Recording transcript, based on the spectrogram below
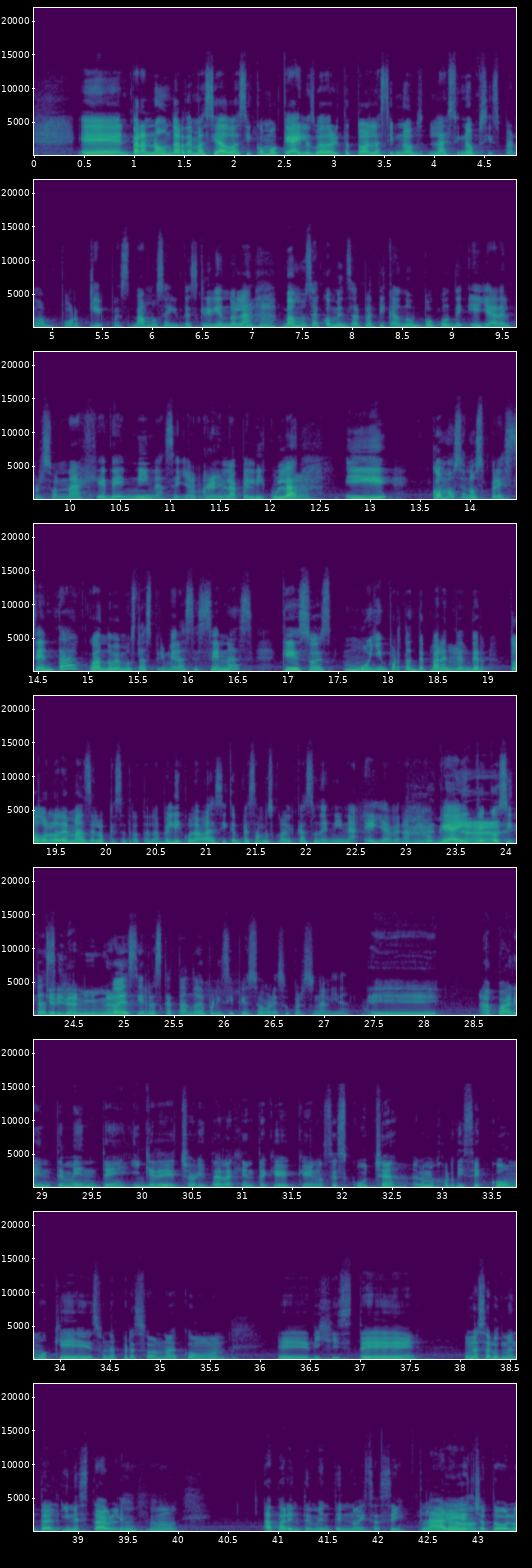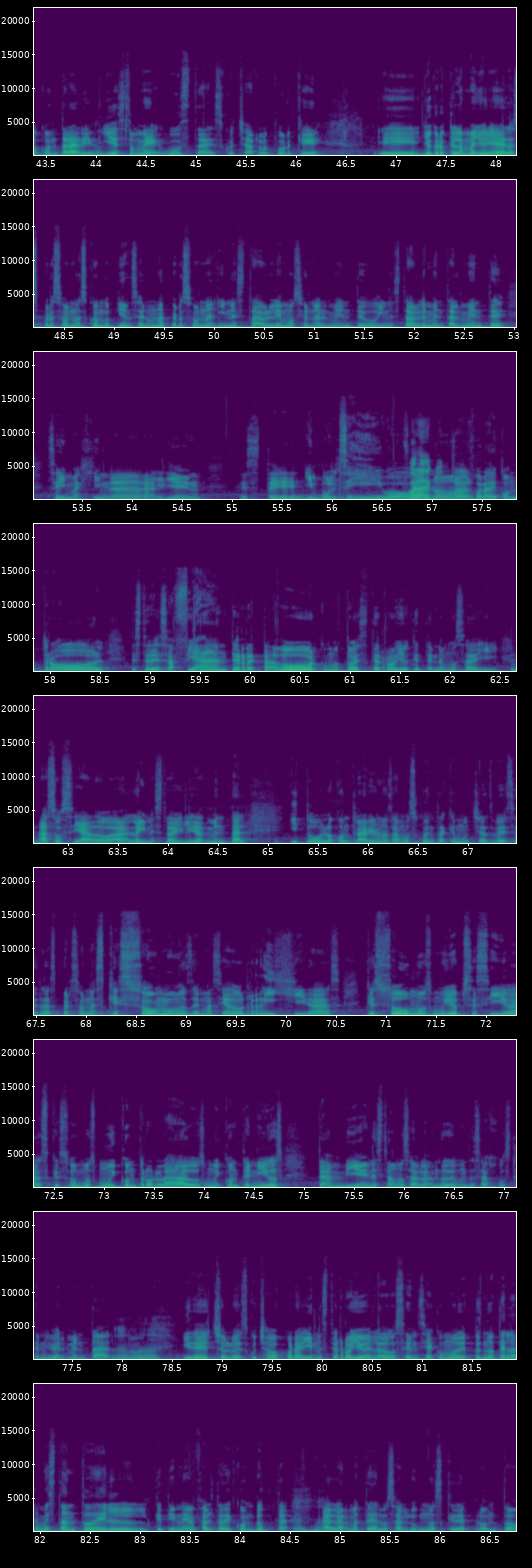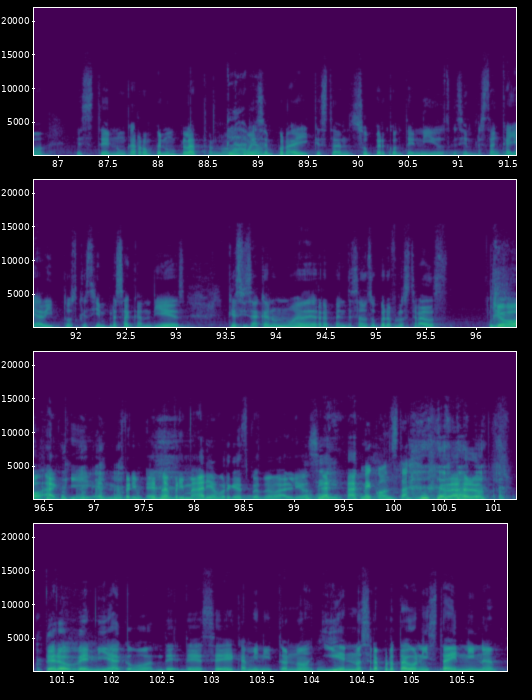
Eh, para no ahondar demasiado, así como que, ay, les voy a dar ahorita toda la, sinop- la sinopsis, perdón, porque pues vamos a ir describiéndola. Vamos a comenzar platicando un poco de ella, del personaje de Nina se llama en la película, y cómo se nos presenta cuando vemos las primeras escenas, que eso es muy importante para entender todo lo demás de lo que se trata la película. Así que empezamos con el caso de Nina, ella, a ver amigo, ¿qué hay? ¿Qué cositas Querida Nina. puedes ir rescatando de principio sobre su personalidad? Eh, aparentemente, y que de hecho ahorita la gente que, que nos escucha a lo mejor dice, ¿cómo que es una persona con, eh, dijiste, una salud mental inestable? ¿no? Aparentemente no es así. Claro. De hecho, todo lo contrario. Y Ujú. esto me gusta escucharlo porque eh, yo creo que la mayoría de las personas cuando piensa en una persona inestable emocionalmente o inestable mentalmente, se imagina a alguien este, impulsivo, Fuera de ¿no? control. fuera de control, este desafiante, retador, como todo este rollo que tenemos ahí asociado a la inestabilidad mental. Y todo lo contrario, nos damos cuenta que muchas veces las personas que somos demasiado rígidas, que somos muy obsesivas, que somos muy controlados, muy contenidos, también estamos hablando de un desajuste a nivel mental, ¿no? Y de hecho lo he escuchado por ahí en este rollo de la docencia como de, pues no te alarmes tanto del que tiene falta de conducta, alármate de los alumnos que de pronto este, nunca rompen un plato, ¿no? Claro. Como dicen por ahí, que están súper contenidos, que siempre están calladitos, que siempre sacan 10, que si sacan un 9 de repente están súper frustrados. Yo aquí en, la primaria, porque después me valió. Sí, me consta. Claro, pero venía como de, de ese caminito, ¿no? Y en nuestra protagonista, en Nina,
